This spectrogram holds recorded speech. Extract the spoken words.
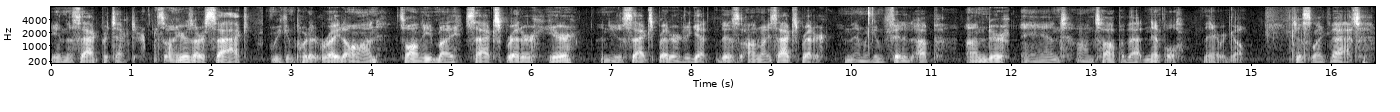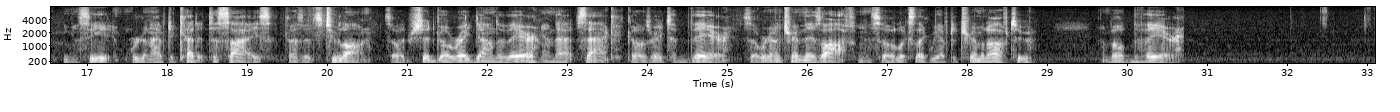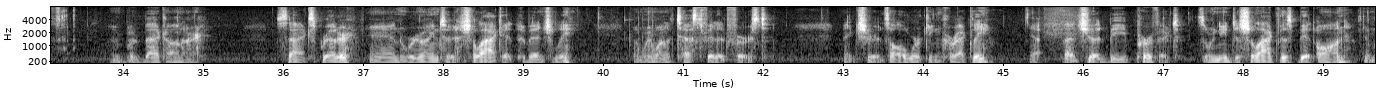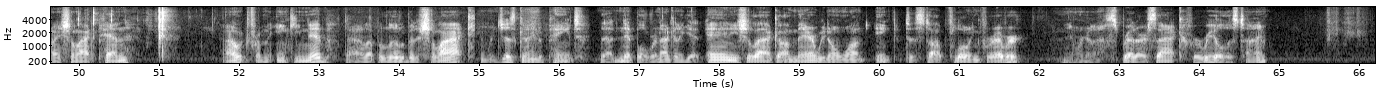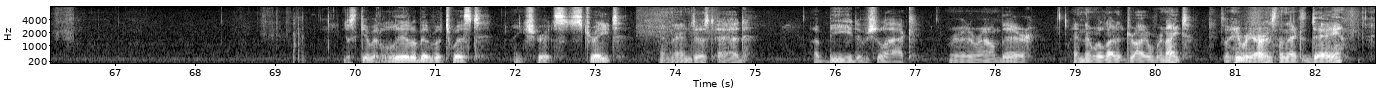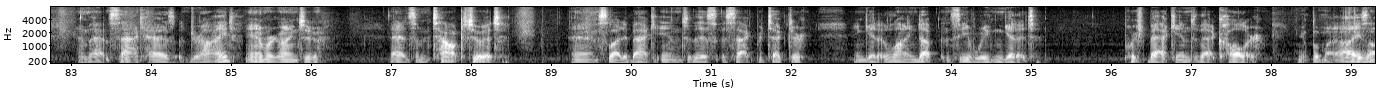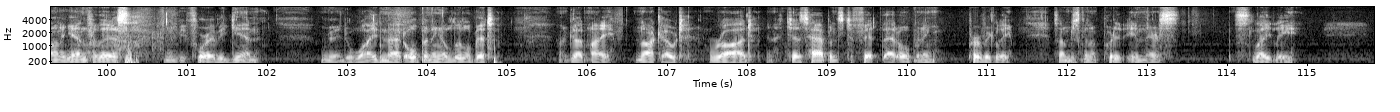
in the sack protector. So here's our sack. We can put it right on. So I'll need my sack spreader here. I need a sack spreader to get this on my sack spreader. And then we can fit it up under and on top of that nipple. There we go. Just like that. You can see we're going to have to cut it to size because it's too long. So it should go right down to there, and that sack goes right to there. So we're going to trim this off. And so it looks like we have to trim it off to about there. And put it back on our sack spreader, and we're going to shellac it eventually. But we want to test fit it first. Make sure it's all working correctly. Yeah, that should be perfect. So we need to shellac this bit on. Get my shellac pen out from the inky nib, dial up a little bit of shellac, and we're just going to paint that nipple. We're not going to get any shellac on there. We don't want ink to stop flowing forever. And we're going to spread our sack for real this time. Just give it a little bit of a twist, make sure it's straight, and then just add a bead of shellac right around there. And then we'll let it dry overnight. So here we are, it's the next day, and that sack has dried. And we're going to add some talc to it and slide it back into this sack protector and get it lined up and see if we can get it pushed back into that collar. I'm going to put my eyes on again for this. And before I begin, I'm going to widen that opening a little bit. I've got my knockout rod, and it just happens to fit that opening perfectly. So I'm just going to put it in there slightly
